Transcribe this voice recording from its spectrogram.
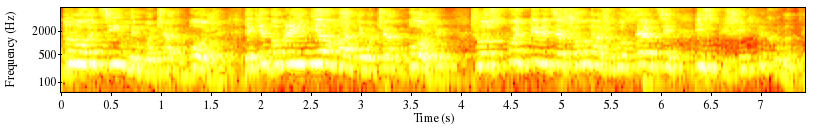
дорогоцінним в очах Божих, яке добре ім'я мати в очах Божих, що Господь дивиться, що в нашому серці, і спішить виконати.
